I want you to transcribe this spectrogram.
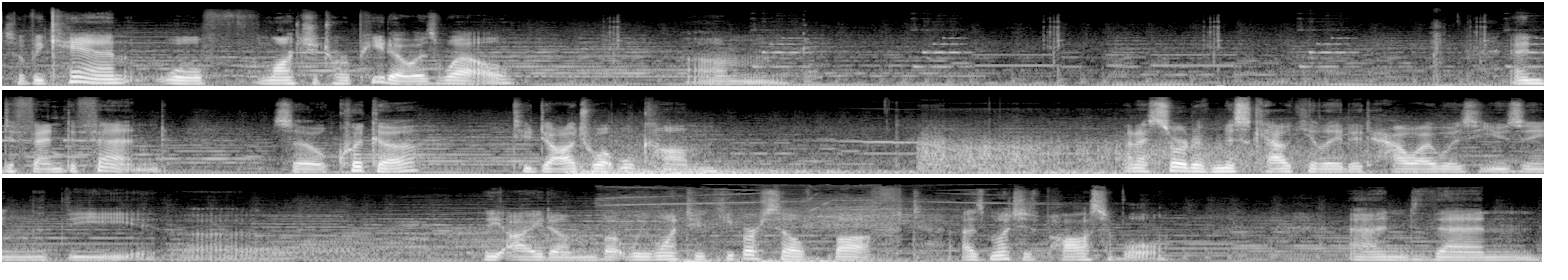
so if we can, we'll launch a torpedo as well. Um, and defend, defend. So Quika to dodge what will come. And I sort of miscalculated how I was using the uh, the item, but we want to keep ourselves buffed as much as possible. And then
